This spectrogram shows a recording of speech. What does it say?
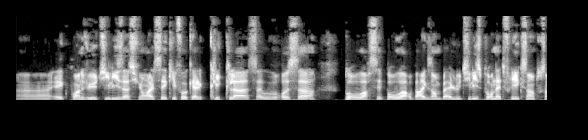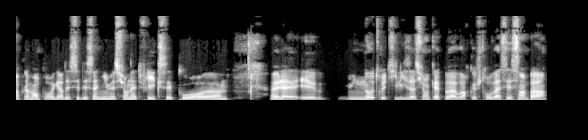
Euh, et point de vue utilisation, elle sait qu'il faut qu'elle clique là, ça ouvre ça, pour voir, c'est pour voir, par exemple, bah, elle l'utilise pour Netflix, hein, tout simplement, pour regarder ses dessins animés sur Netflix, et pour... Euh, elle a- et une autre utilisation qu'elle peut avoir que je trouve assez sympa,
